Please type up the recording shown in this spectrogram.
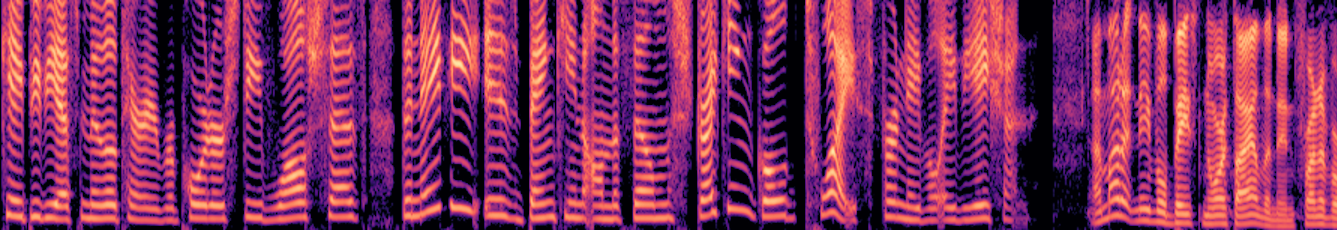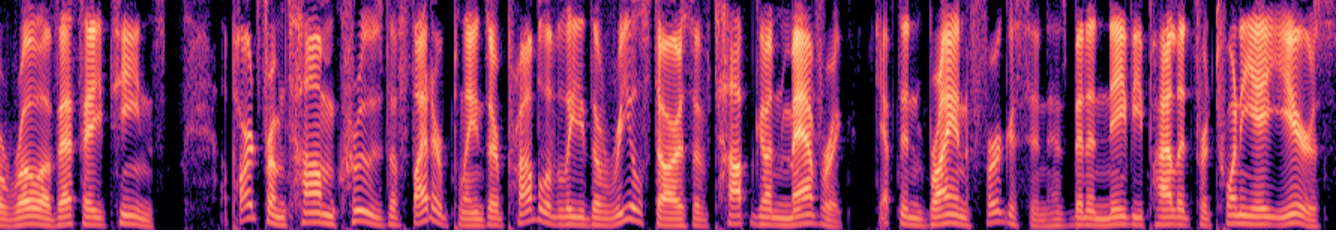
KPBS military reporter Steve Walsh says the Navy is banking on the film striking gold twice for naval aviation. I'm out at Naval Base North Island in front of a row of F 18s. Apart from Tom Cruise, the fighter planes are probably the real stars of Top Gun Maverick. Captain Brian Ferguson has been a Navy pilot for 28 years.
